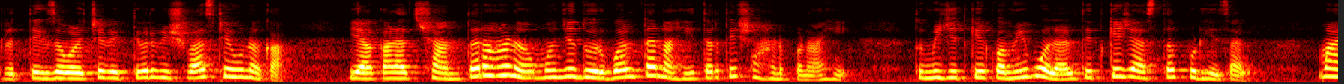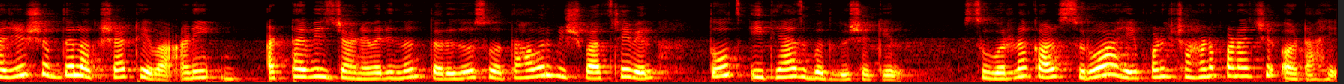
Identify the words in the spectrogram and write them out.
प्रत्येक जवळच्या व्यक्तीवर विश्वास ठेवू नका. या काळात शांत राहणं म्हणजे दुर्बलता नाही तर ते शहाणपण आहे. तुम्ही जितके कमी बोलाल तितके जास्त पुढे जाल. माझे शब्द लक्षात ठेवा आणि अठ्ठावीस जानेवारीनंतर जो स्वतःवर विश्वास ठेवेल तोच इतिहास बदलू शकेल. सुवर्णकाळ सुरू आहे पण शहाणपणाची अट आहे.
